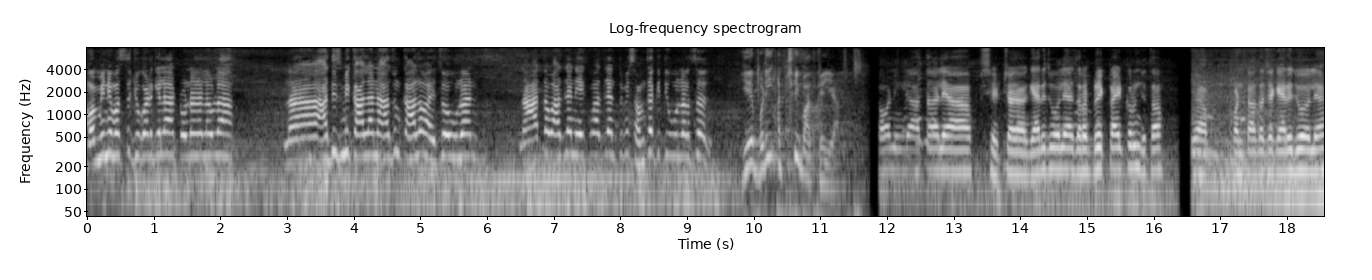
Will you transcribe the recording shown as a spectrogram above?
मम्मीने मस्त जुगाड केला तोंडाला लावला. ना आधीच मी काला ना अजून काला व्हायचो उन्हान. ना आता वाजल्याने एक वाजल्याने तुम्ही समजा किती ऊन असेल. ये बड़ी अच्छी बात कही आप. हवा निघल्या आता आल्या शेटच्या गॅरेज वाल्या जरा ब्रेक टाईट करून देता. या पंटाताच्या गॅरेज वाल्या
